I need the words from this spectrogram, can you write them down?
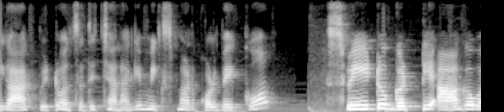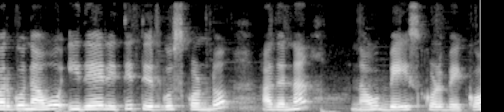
ಈಗ ಹಾಕ್ಬಿಟ್ಟು ಒಂದು ಸತಿ ಚೆನ್ನಾಗಿ ಮಿಕ್ಸ್ ಮಾಡ್ಕೊಳ್ಬೇಕು. ಸ್ವೀಟು ಗಟ್ಟಿ ಆಗೋವರೆಗೂ ನಾವು ಇದೇ ರೀತಿ ತಿರುಗಿಸ್ಕೊಂಡು ಅದನ್ನು ನಾವು ಬೇಯಿಸ್ಕೊಳ್ಬೇಕು.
